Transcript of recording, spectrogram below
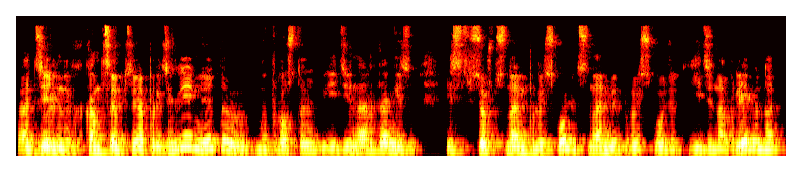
отдельных концепций определений, это мы просто единый организм. Если все, что с нами происходит, с нами происходит единовременно,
